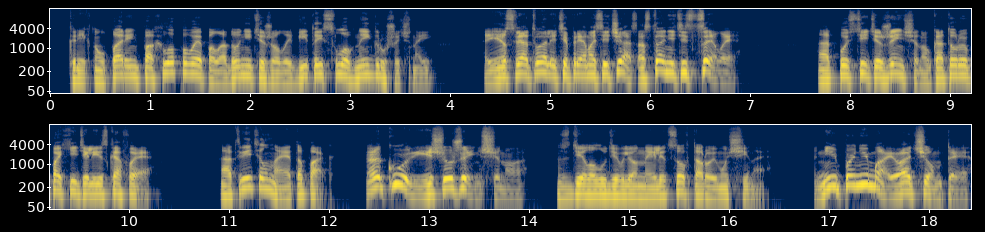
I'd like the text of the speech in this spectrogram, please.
— крикнул парень, похлопывая по ладони тяжелой битой, словно игрушечной. «Если отвалите прямо сейчас, останетесь целы!» «Отпустите женщину, которую похитили из кафе», — ответил на это Пак. «Какую еще женщину?» — сделал удивленное лицо второй мужчина. «Не понимаю, о чем ты».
